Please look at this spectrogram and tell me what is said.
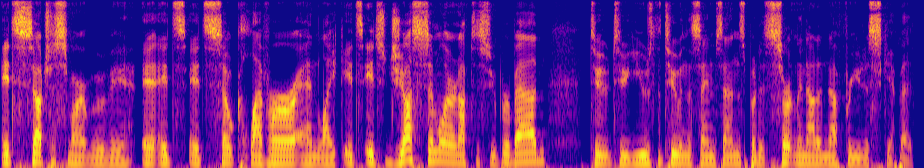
it's such a smart movie. It, it's it's so clever and like it's it's just similar enough to Superbad to to use the two in the same sentence, but it's certainly not enough for you to skip it.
